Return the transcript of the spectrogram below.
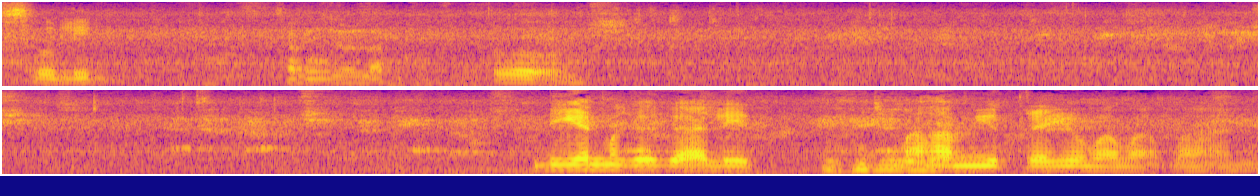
solid. Sa aking lola. Oo. Hindi yan magagalit. Mahamute kayo, mama. Ma ano.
